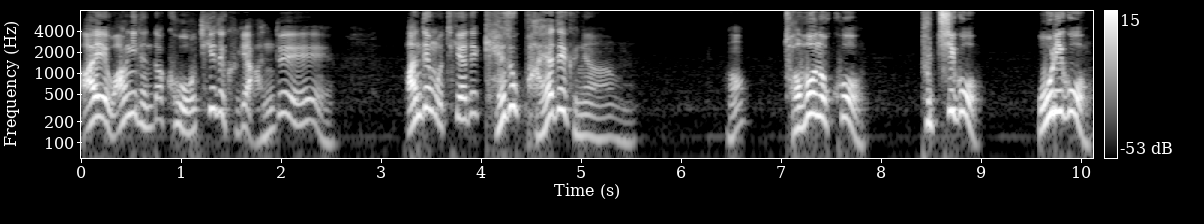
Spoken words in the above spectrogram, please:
아예 왕이 된다? 그거 어떻게 돼? 그게 안 돼. 안 되면 어떻게 해야 돼? 계속 봐야 돼, 그냥. 어? 접어놓고, 붙이고, 오리고,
